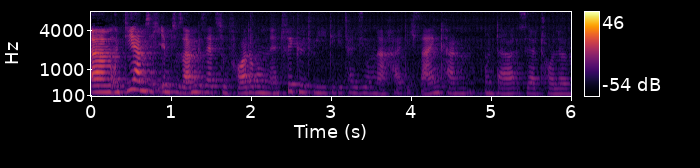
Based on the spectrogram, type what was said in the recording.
Ähm, und die haben sich eben zusammengesetzt und Forderungen entwickelt, wie Digitalisierung nachhaltig sein kann und da sehr tolle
